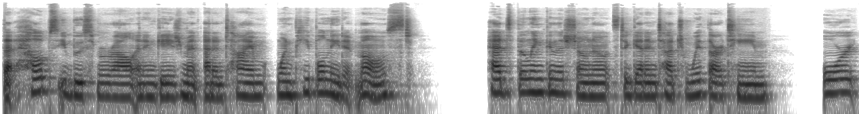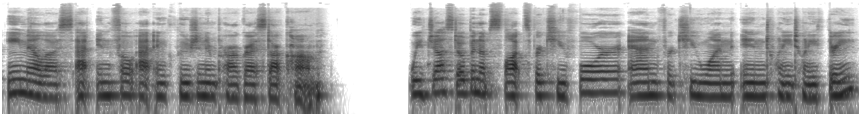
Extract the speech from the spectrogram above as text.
that helps you boost morale and engagement at a time when people need it most, head to the link in the show notes to get in touch with our team or email us at info at inclusioninprogress.com. We've just opened up slots for Q4 and for Q1 in 2023.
